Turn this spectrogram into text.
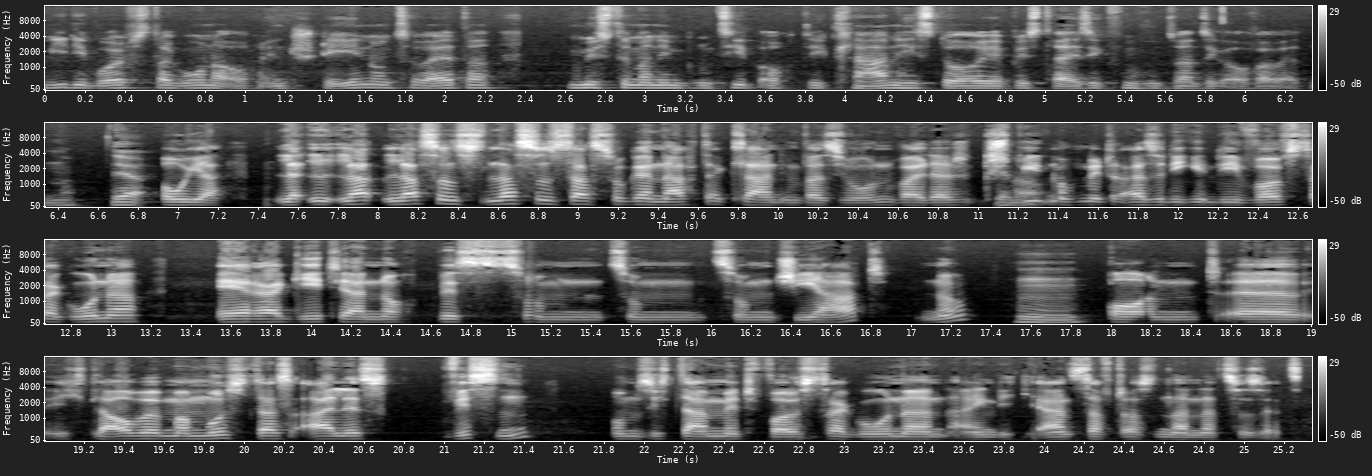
wie die Wolfsdragoner auch entstehen und so weiter, müsste man im Prinzip auch die Clan-Historie bis 30, 25 aufarbeiten. Ne? Ja. Oh ja, la, la, lass uns, lass uns das sogar nach der Clan-Invasion, weil da genau. spielt noch mit, also die, die Wolfsdragoner-Ära geht ja noch bis zum, zum, zum Dschihad, ne? Hm. Und äh, ich glaube, man muss das alles wissen, um sich damit Wolfsdragonern eigentlich ernsthaft auseinanderzusetzen.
